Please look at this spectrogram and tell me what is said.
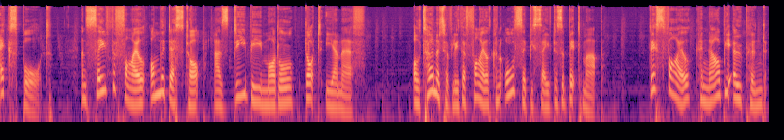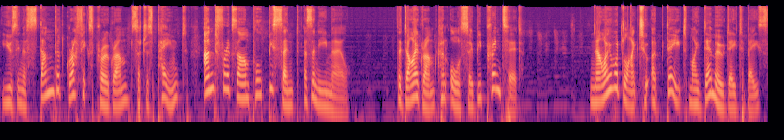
Export and save the file on the desktop as dbmodel.emf. Alternatively, the file can also be saved as a bitmap. This file can now be opened using a standard graphics program such as Paint and, for example, be sent as an email. The diagram can also be printed. Now I would like to update my demo database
